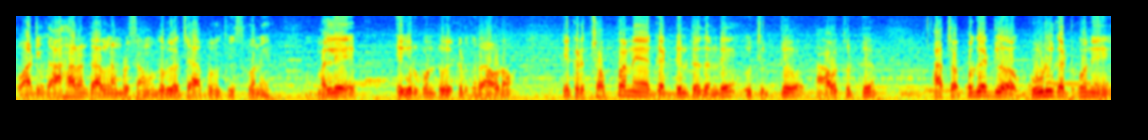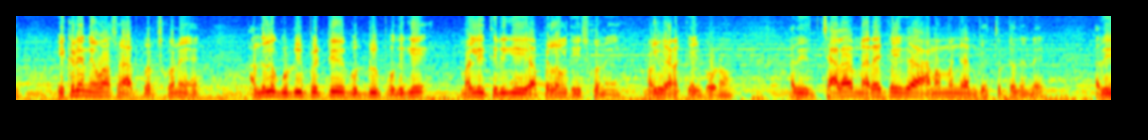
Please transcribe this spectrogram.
వాటికి ఆహారం కాలినప్పుడు సముద్రంలో చేపలను తీసుకొని మళ్ళీ ఎగురుకుంటూ ఇక్కడికి రావడం ఇక్కడ చొప్ప అనే గడ్డి ఉంటుందండి. చుట్టూ ఆవ చుట్టూ. ఆ చొప్పగడ్డిలో గూళ్ళు కట్టుకొని ఇక్కడే నివాసం ఏర్పరచుకొని అందులో గుడ్లు పెట్టి గుడ్లు పొదిగి మళ్ళీ తిరిగి ఆ పిల్లల్ని తీసుకొని మళ్ళీ వెనక్కి వెళ్ళిపోవడం. అది చాలా మెరైకల్గా ఆనందంగా అనిపిస్తుంటుందండి. అది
